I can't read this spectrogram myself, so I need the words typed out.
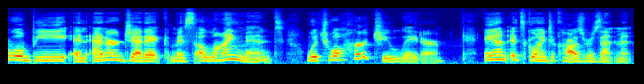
will be an energetic misalignment which will hurt you later and it's going to cause resentment.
